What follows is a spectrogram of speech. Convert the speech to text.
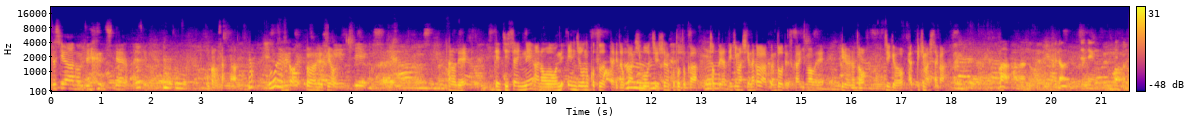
私はあの全然知ってなかったんですけど、うんうん、岡野さんが。そうですか。そうなんですよ。なのでで実際にねあの炎上のことだったりとか、誹謗中傷のこととかちょっとやってきましたけど中川君どうですか？今までいろいろと授業やってきましたが。まああの普段全然ネットの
